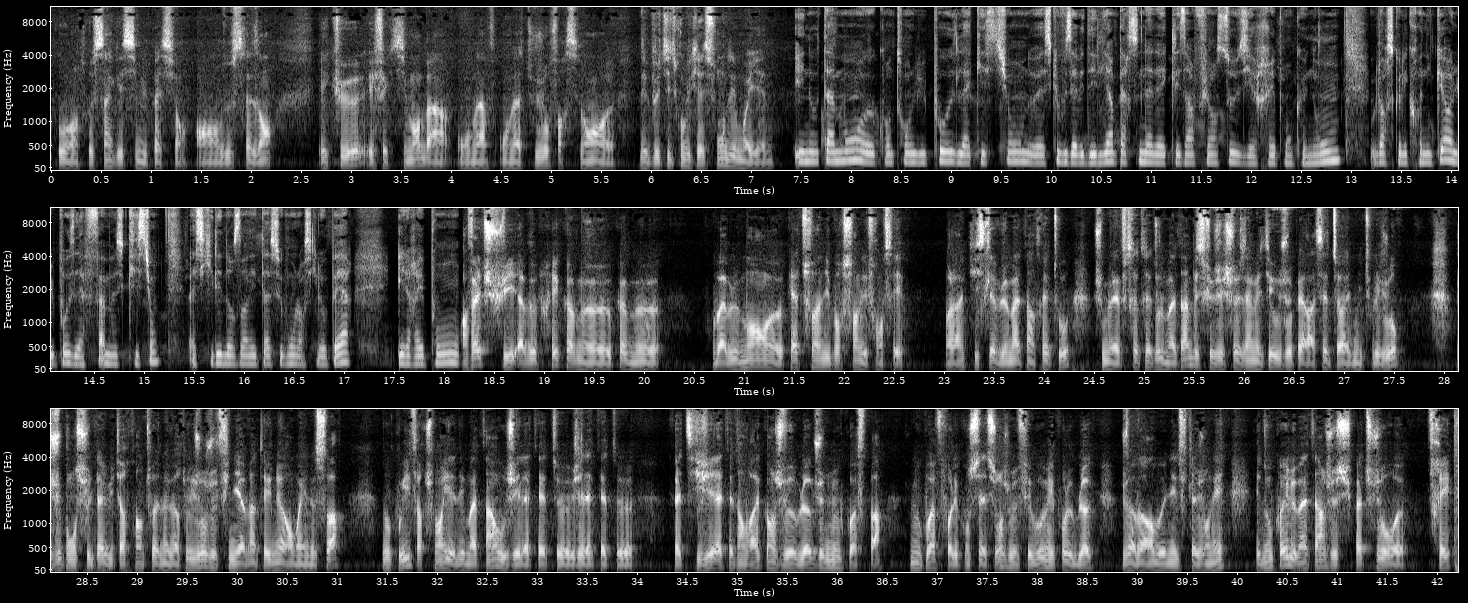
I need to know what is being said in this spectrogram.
entre 5 et 6 000 patients en 12-13 ans et que effectivement ben, on, a, on a toujours forcément euh, des petites complications, des moyennes. Et notamment euh, quand on lui pose la question de est-ce que vous avez des liens personnels avec les influenceuses, il répond que non. Lorsque les chroniqueurs lui posent la fameuse question est-ce qu'il est dans un état second lorsqu'il opère, il répond En fait, je suis à peu près comme, euh, comme probablement 90% des Français. Voilà, qui se lèvent le matin très tôt. Je me lève très très tôt le matin parce que j'ai choisi un métier où j'opère à 7h30 tous les jours. Je consulte à 8h30 ou à 9h tous les jours. Je finis à 21h en moyenne le soir. Donc oui, franchement, il y a des matins où j'ai la tête, euh, j'ai la tête euh, fatiguée, la tête en vrac. Quand je vais au blog, je ne me coiffe pas. Je me coiffe pour les consultations, je me fais beau, mais pour le blog, je vais avoir un bonnet toute la journée. Et donc oui, le matin, je suis pas toujours euh, frais.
